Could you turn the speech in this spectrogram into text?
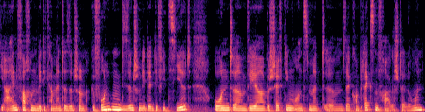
Die einfachen Medikamente sind schon gefunden, die sind schon identifiziert und ähm, wir beschäftigen uns mit ähm, sehr komplexen Fragestellungen.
